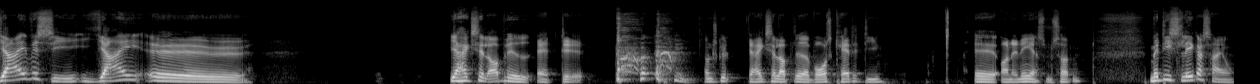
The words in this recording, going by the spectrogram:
jeg vil sige, jeg øh, jeg har ikke selv oplevet, at øh, undskyld, jeg har ikke selv oplevet, at vores katte de øh, onanerer som sådan. Men de slikker sig jo,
